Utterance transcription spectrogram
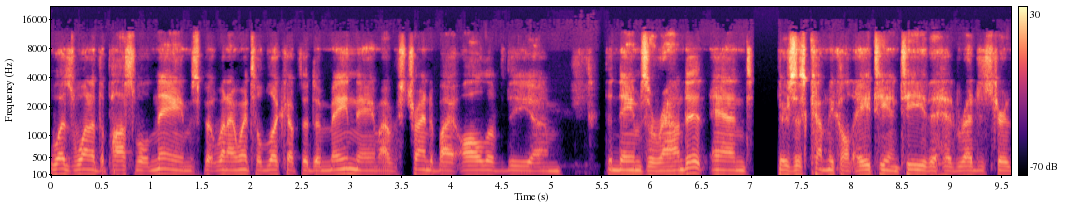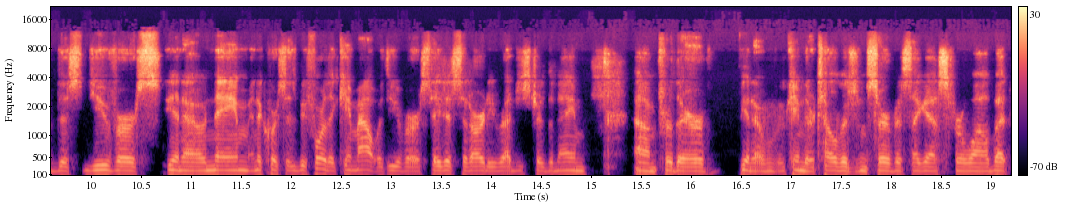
was one of the possible names, but when I went to look up the domain name, I was trying to buy all of the um, the names around it, and there's this company called AT&T that had registered this Uverse, you know, name. And of course, it was before they came out with Uverse. They just had already registered the name um, for their, you know, became their television service, I guess, for a while. But,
